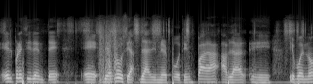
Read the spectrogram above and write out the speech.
el presidente eh, de Rusia, Vladimir Putin, para hablar eh, y bueno,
